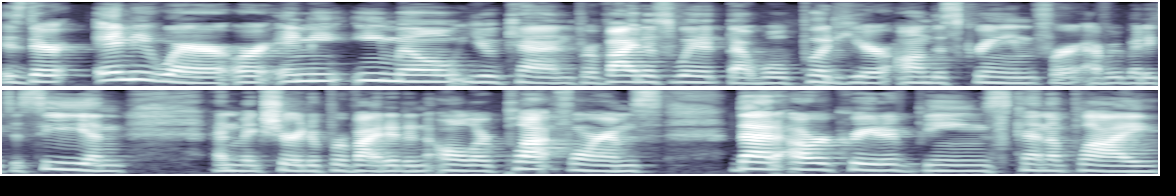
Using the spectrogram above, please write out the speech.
Is there anywhere or any email you can provide us with that we'll put here on the screen for everybody to see and and make sure to provide it in all our platforms that our creative beings can apply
